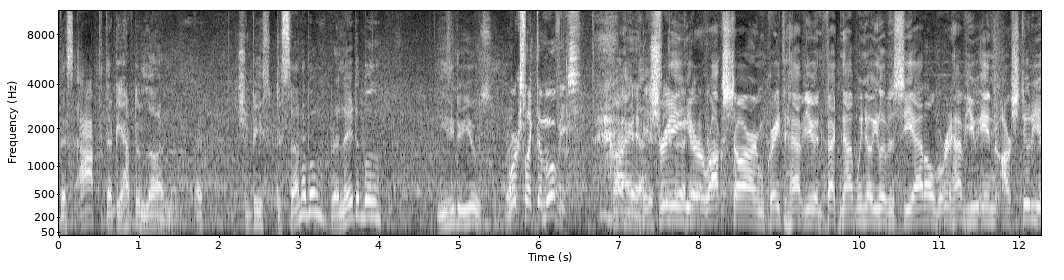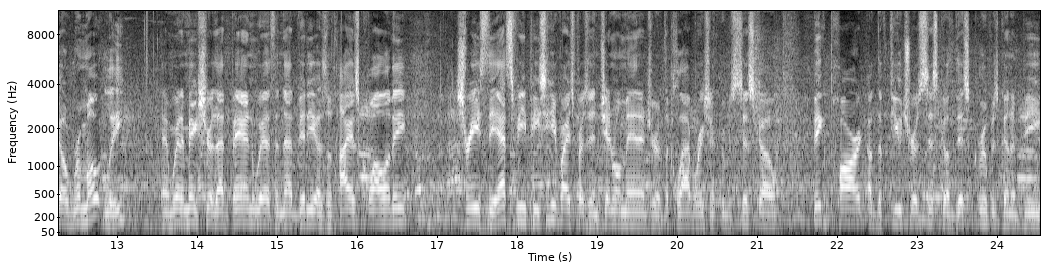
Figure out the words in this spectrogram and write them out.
this app that you have to learn. Right? It should be discernible, relatable, easy to use. Right? Works like the movies. Kinda. Shri, you're a rock star and great to have you. In fact, now we know you live in Seattle. We're going to have you in our studio remotely and we're going to make sure that bandwidth and that video is of highest quality. Shri's the SVP, Senior Vice President, General Manager of the Collaboration Group of Cisco. Big part of the future of Cisco, this group is going to be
